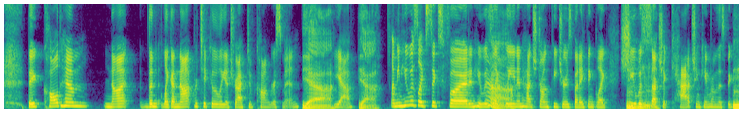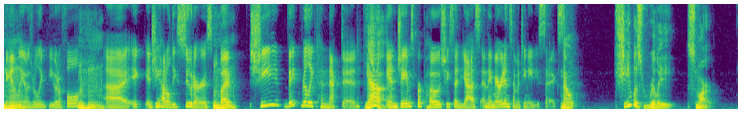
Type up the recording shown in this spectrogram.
they called him not the like a not particularly attractive congressman. yeah. Yeah. Yeah. I mean, he was like six foot and he was Yeah. like lean and had strong features, but I think like she was Mhm. such a catch and came from this big Mhm. family and was really beautiful. hmm Uh, it, and she had all these suitors, but Mhm. she they really connected. Yeah. And James proposed. She said yes, and they married in 1786. now, she was really smart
